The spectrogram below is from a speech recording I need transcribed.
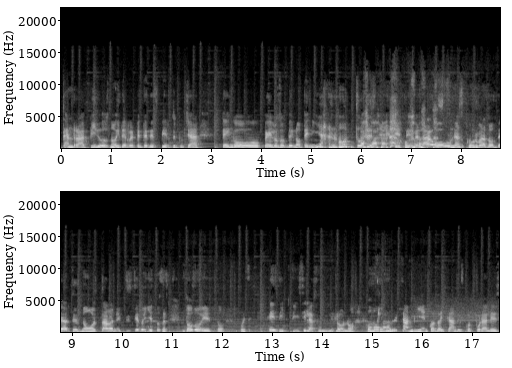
tan rápidos, ¿no? Y de repente despierto y pues ya tengo pelos donde no tenía, ¿no? Entonces, este, ¿verdad? O unas curvas donde antes no estaban existiendo y entonces todo esto, pues es difícil asumirlo, ¿no? Como ocurre también cuando hay cambios corporales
